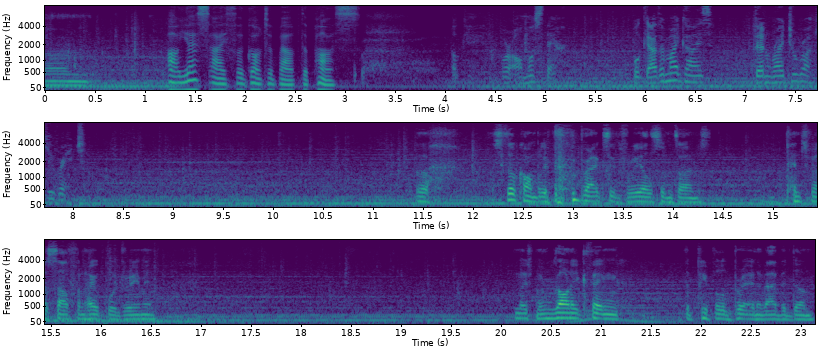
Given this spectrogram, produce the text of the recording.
Um, Oh, yes, I forgot about the pass. Okay, we're almost there. We'll gather my guys, then ride to Rocky Ridge. ugh, I still can't believe Brexit's real. Sometimes, pinch myself and hope we're dreaming. The most moronic thing the people of Britain have ever done,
